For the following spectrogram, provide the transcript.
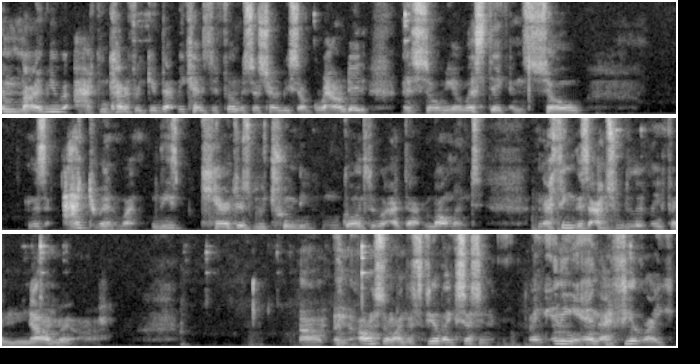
in my view, I can kind of forgive that because the film is just trying to be so grounded and so realistic and so just accurate what these characters were truly going through at that moment. And I think this is absolutely phenomenal. Um, and also, I just feel like such an, like, in the end, I feel like,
